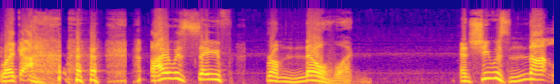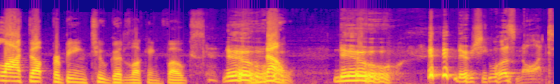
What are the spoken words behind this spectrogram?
like, I, I was safe from no one and she was not locked up for being too good looking, folks. No. No. No. no, she was not.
